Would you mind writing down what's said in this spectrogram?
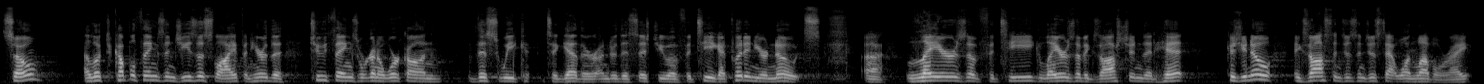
So, I looked a couple things in Jesus' life, and here are the two things we're going to work on this week together under this issue of fatigue. I put in your notes uh, layers of fatigue, layers of exhaustion that hit. Because you know, exhaustion isn't just at one level, right?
